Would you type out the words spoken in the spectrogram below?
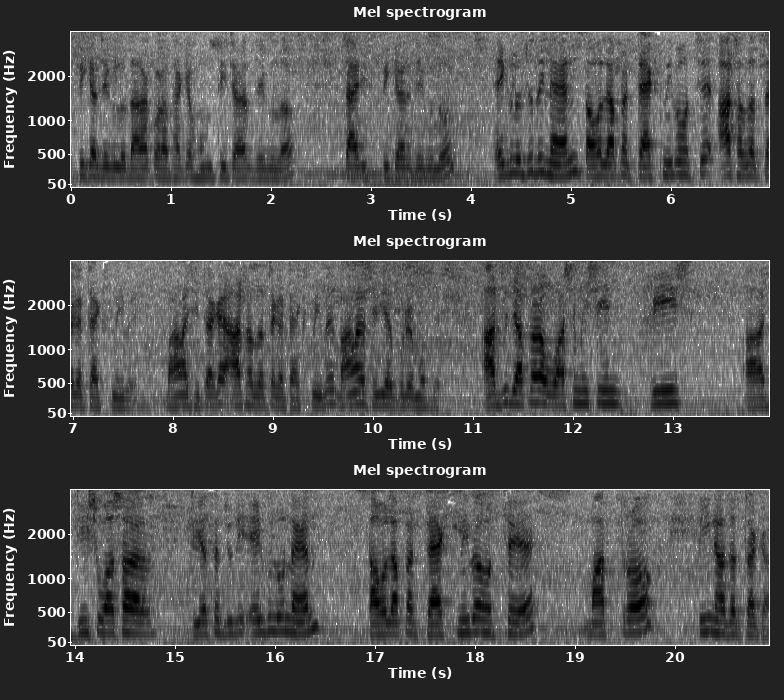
স্পিকার যেগুলো দাঁড়া করা থাকে হোম থিয়েটার যেগুলো, চার স্পিকার যেগুলো, এগুলো যদি নেন, তাহলে আপনার ট্যাক্স নিবে হচ্ছে আট হাজার টাকা ট্যাক্স নিবে। বাংলাদেশি টাকায় আট হাজার টাকা ট্যাক্স নিবে, বাংলাদেশ এয়ারপোর্টের মধ্যে। আর যদি আপনারা ওয়াশিং মেশিন ফ্রিজ ডিশ ওয়াশার ঠিক আছে, যদি এগুলো নেন, তাহলে আপনার ট্যাক্স নিবে হচ্ছে মাত্র তিন হাজার টাকা।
